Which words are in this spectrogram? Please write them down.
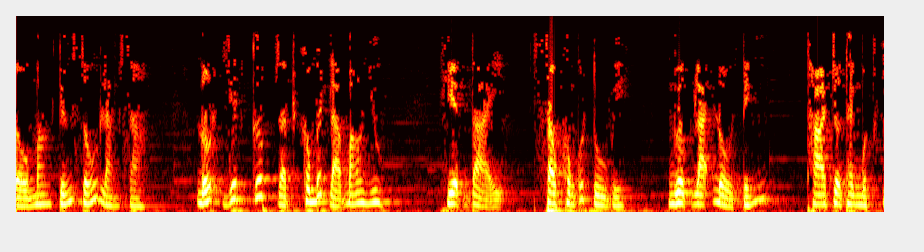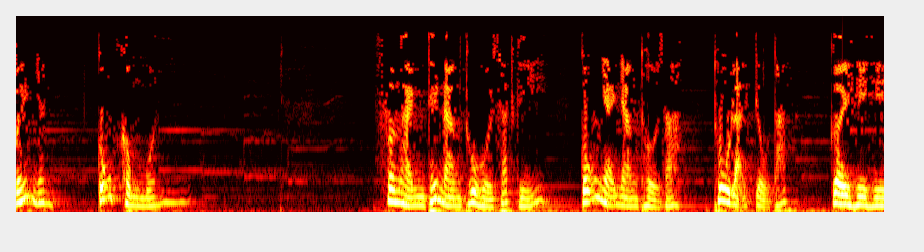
đầu mang tiếng xấu làm sao? Đốt giết cướp giật không biết là bao nhiêu. Hiện tại, Sao không có tu vi? Ngược lại đổi tính Thà trở thành một phế nhân, Cũng không muốn. Phương Hành thấy nàng thu hồi sát khí, Cũng nhẹ nhàng thở ra, Thu lại tiểu tháp. Cười hì hì,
